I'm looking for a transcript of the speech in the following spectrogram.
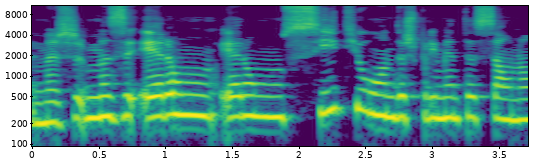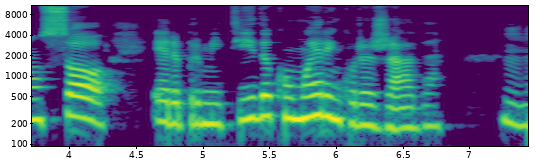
Uh, mas, mas era um, era um sítio onde a experimentação não só era permitida, como era encorajada. Uhum.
